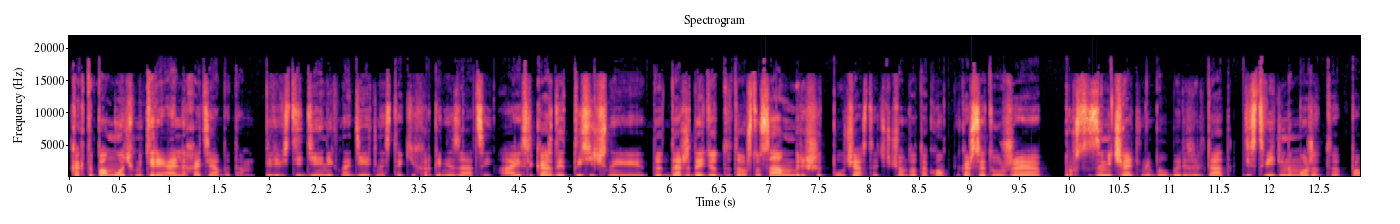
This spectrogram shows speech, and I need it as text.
как-то помочь материально хотя бы там перевести денег на деятельность таких организаций, а если каждый тысячный даже дойдет до того, что сам решит поучаствовать в чем-то таком, мне кажется, это уже просто замечательный был бы результат, действительно может помочь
